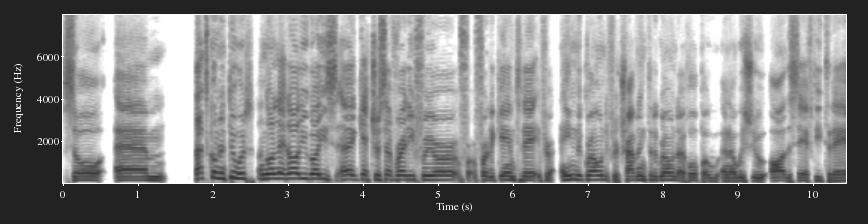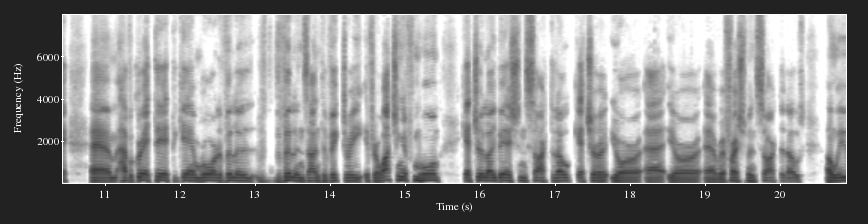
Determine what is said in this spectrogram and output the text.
So um, that's going to do it. I'm going to let all you guys uh, get yourself ready for your for, for the game today. If you're in the ground, if you're traveling to the ground, I hope I, and I wish you all the safety today. Um, have a great day at the game. Roar the, villa, the villains onto victory. If you're watching it from home, get your libation sorted out. Get your your uh, your uh, refreshments sorted out, and we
